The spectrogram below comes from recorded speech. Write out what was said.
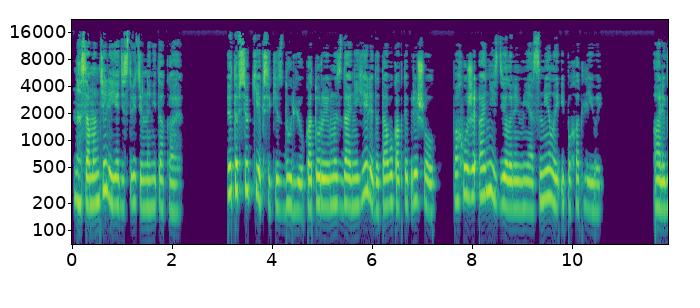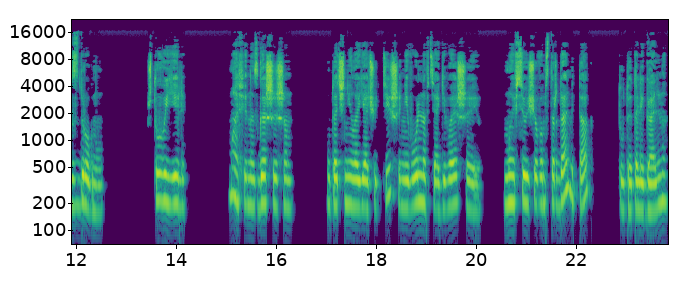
На самом деле я действительно не такая. Это все кексики с дурью, которые мы с Дани ели до того, как ты пришел. Похоже, они сделали меня смелой и похотливой. Алекс вздрогнул. Что вы ели? Маффины с гашишем, уточнила я чуть тише, невольно втягивая шею. Мы все еще в Амстердаме, так? Тут это легально.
